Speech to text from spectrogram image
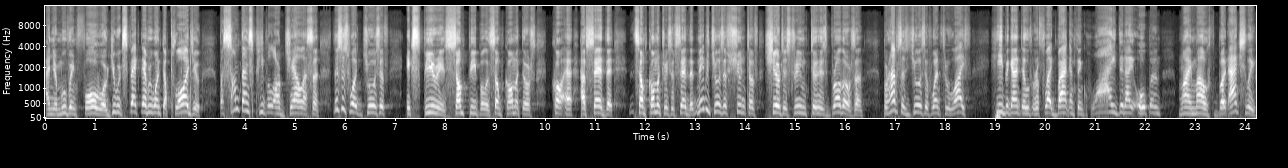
and you're moving forward. You expect everyone to applaud you. But sometimes people are jealous. And this is what Joseph experienced. Some people and some commentators uh, have said that, some commentaries have said that maybe Joseph shouldn't have shared his dream to his brothers. And perhaps as Joseph went through life, he began to reflect back and think, why did I open my mouth? But actually,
